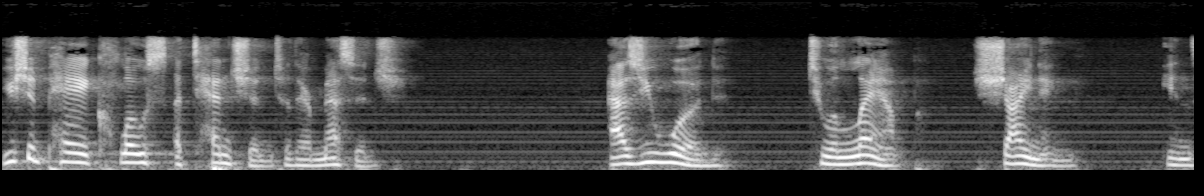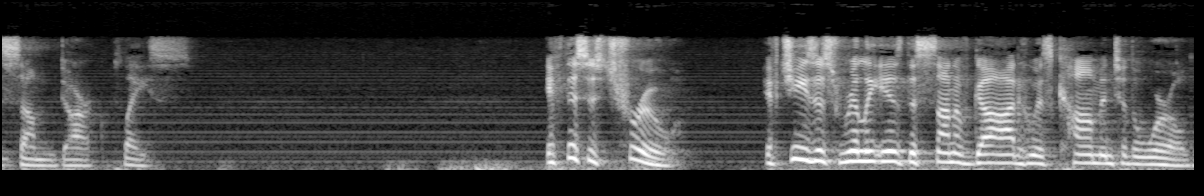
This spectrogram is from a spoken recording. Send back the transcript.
you should pay close attention to their message, as you would to a lamp shining in some dark place. If this is true, if Jesus really is the Son of God who has come into the world,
